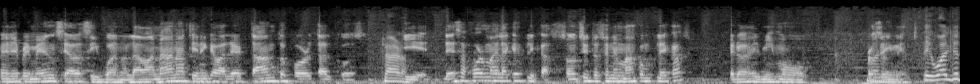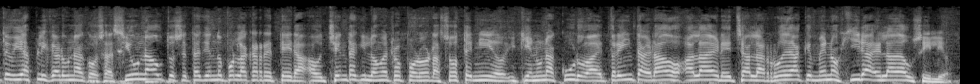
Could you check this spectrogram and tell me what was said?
en el primer enunciado así, bueno, la banana tiene que valer tanto por tal cosa. Claro. Y de esa forma es la que explicas. Son situaciones más complejas, pero es el mismo procedimiento. Bueno, igual yo te voy a explicar una cosa. Si un auto se está yendo por la carretera a 80 kilómetros por hora sostenido y tiene una curva de 30 grados a la derecha, la rueda que menos gira es la de auxilio.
